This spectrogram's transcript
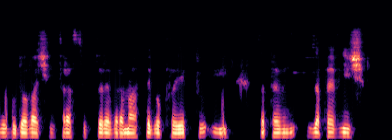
wybudować infrastrukturę w ramach tego projektu i zapewni, zapewnić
